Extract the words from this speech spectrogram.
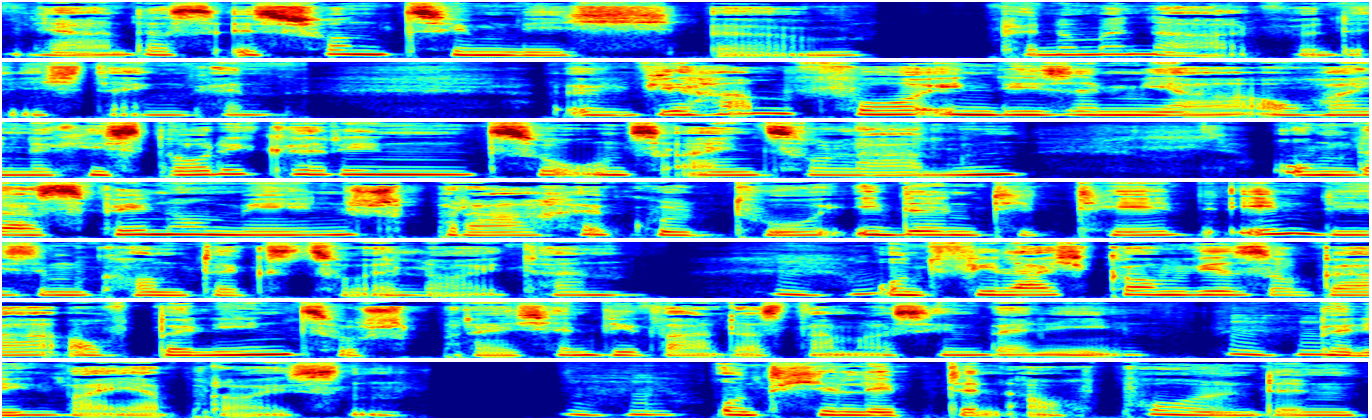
ja, das ist schon ziemlich äh, phänomenal, würde ich denken. Äh, wir haben vor, in diesem Jahr auch eine Historikerin zu uns einzuladen, um das Phänomen Sprache, Kultur, Identität in diesem Kontext zu erläutern. Mhm. Und vielleicht kommen wir sogar auf Berlin zu sprechen. Wie war das damals in Berlin? Mhm. Berlin war ja Preußen. Mhm. Und hier lebten auch Polen, denn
